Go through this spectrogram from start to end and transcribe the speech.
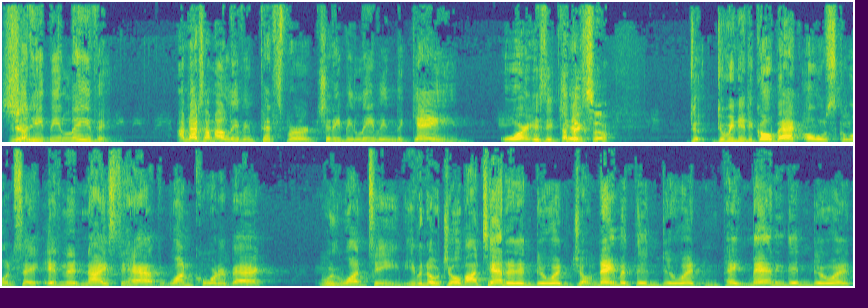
Should Yeah. he be leaving? I'm not talking about leaving Pittsburgh. Should he be leaving the game? Or is it Just, I think so. do, do we need to go back old school and say, isn't it nice to have one quarterback with one team? Even though Joe Montana didn't do it, Joe Namath didn't do it, and Peyton Manning didn't do it,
